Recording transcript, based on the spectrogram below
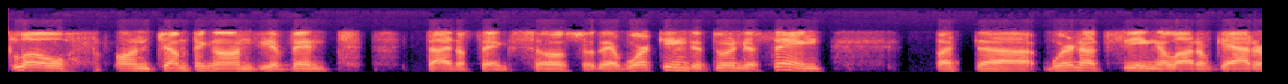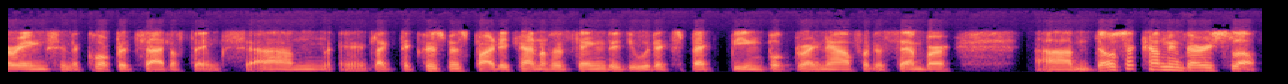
slow on jumping on the event side of things. So, so they're working, they're doing their thing, but uh, we're not seeing a lot of gatherings in the corporate side of things, um, like the Christmas party kind of a thing that you would expect being booked right now for December. Um, those are coming very slow.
